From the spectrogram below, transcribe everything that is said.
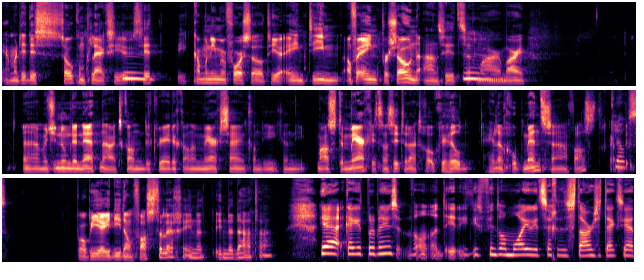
ja, maar dit is zo complex. Hier Mm. zit, ik kan me niet meer voorstellen dat hier één team of één persoon aan zit, zeg Mm. maar. Maar eh, want je noemde net, nou, het kan, de creator kan een merk zijn, kan die, kan die, maar als het een merk is, dan zitten daar toch ook weer heel hele groep mensen aan vast. Klopt. Probeer je die dan vast te leggen in, het, in de data? Ja, kijk, het probleem is, ik vind het wel mooi hoe je het zegt, de star architects. Ja,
